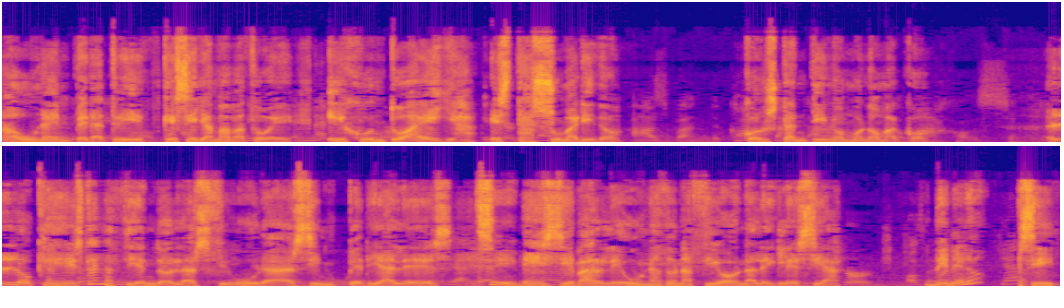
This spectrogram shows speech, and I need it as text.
a una emperatriz que se llamaba Zoe y junto a ella está su marido, Constantino Monómaco. Lo que están haciendo las figuras imperiales es llevarle una donación a la iglesia. ¿Dinero? Sí.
